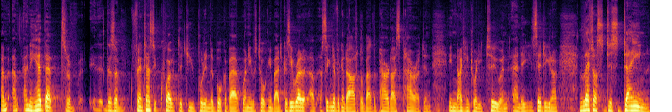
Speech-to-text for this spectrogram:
um, um, and he had that sort of there's a fantastic quote that you put in the book about when he was talking about because he wrote a, a, significant article about the paradise parrot in, in 1922 and, and he said you know let us disdain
